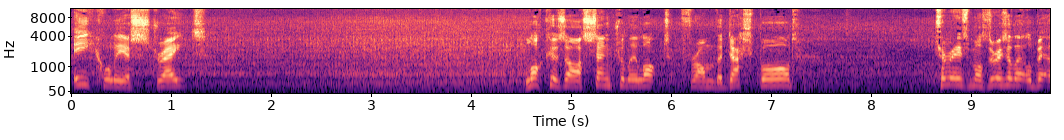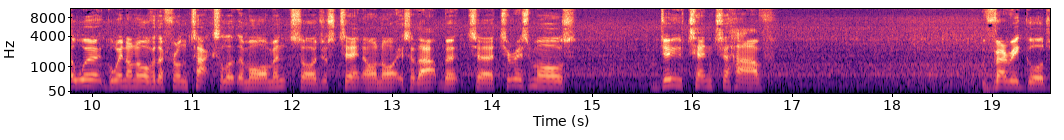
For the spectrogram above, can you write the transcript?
equally as straight. Lockers are centrally locked from the dashboard. Tourismos, there is a little bit of work going on over the front axle at the moment, so just take no notice of that, but uh, Tourismos do tend to have very good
